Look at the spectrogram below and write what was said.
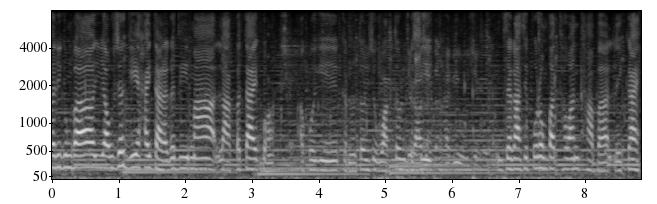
करीगुम्बा याउजगे हाइ तारगदी मा लाप ताइ को अखोगी कनो तौरिसे वाक तौरिबसी जगह से पोरोंपा थवान थाबा लेकाय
